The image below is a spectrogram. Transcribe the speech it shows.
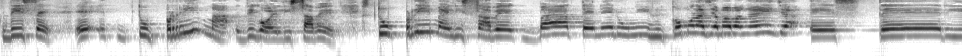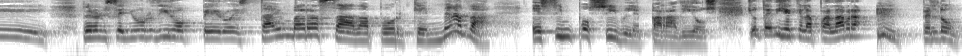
Dice, eh, tu prima, digo Elizabeth, tu prima Elizabeth va a tener un hijo. ¿Y cómo la llamaban a ella? Pero el Señor dijo, pero está embarazada porque nada es imposible para Dios. Yo te dije que la palabra, perdón,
